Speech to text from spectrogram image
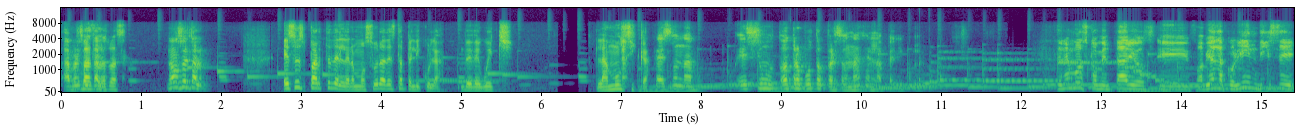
A ver, suéltalo. vas, vas. No, suéltalo. Eso es parte de la hermosura de esta película, de The Witch. La música. Es una. Es un, otro puto personaje en la película. Tenemos comentarios. Eh, Fabiola Colín dice,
